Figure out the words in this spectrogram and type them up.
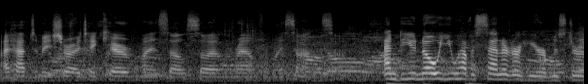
I have to make sure I take care of myself, so I'm around for my son. So. And do you know you have a senator here, Mr.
